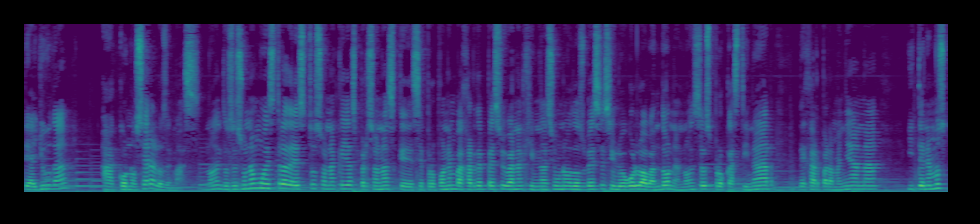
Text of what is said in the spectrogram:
te ayuda a conocer a los demás, ¿no? Entonces una muestra de esto son aquellas personas que se proponen bajar de peso y van al gimnasio una o dos veces y luego lo abandonan, ¿no? Eso es procrastinar, dejar para mañana y tenemos,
